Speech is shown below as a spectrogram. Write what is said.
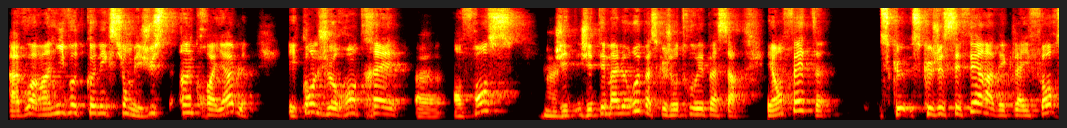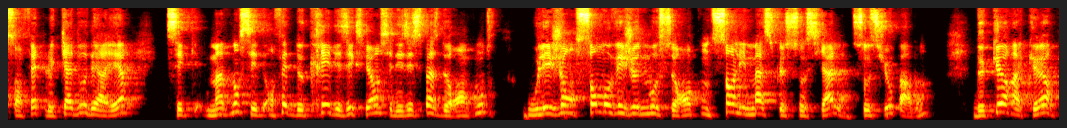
avoir un niveau de connexion mais juste incroyable. Et quand je rentrais euh, en France, j'étais malheureux parce que je retrouvais pas ça. Et en fait, ce que ce que je sais faire avec l'iForce, en fait, le cadeau derrière, c'est que maintenant, c'est en fait de créer des expériences et des espaces de rencontre où les gens, sans mauvais jeu de mots, se rencontrent sans les masques sociaux, sociaux, pardon, de cœur à cœur.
